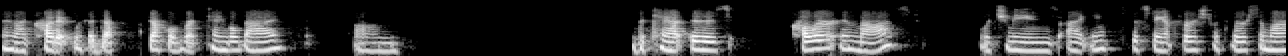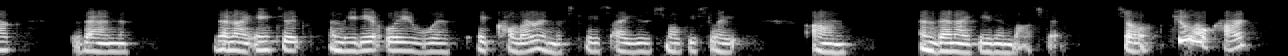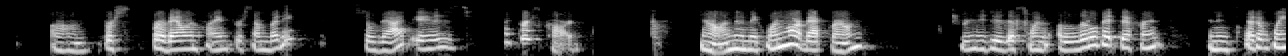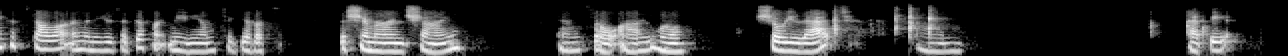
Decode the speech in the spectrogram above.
and I cut it with a duck, deckled rectangle die. Um, the cat is color embossed, which means I inked the stamp first with Versamark, then, then I inked it immediately with a color. In this case, I used Smoky Slate, um, and then I heat embossed it. So cute little card um, for, for a Valentine for somebody. So that is my first card. Now I'm going to make one more background. We're going to do this one a little bit different. And instead of Wink of Stella, I'm going to use a different medium to give us the shimmer and shine. And so I will show you that um, at the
